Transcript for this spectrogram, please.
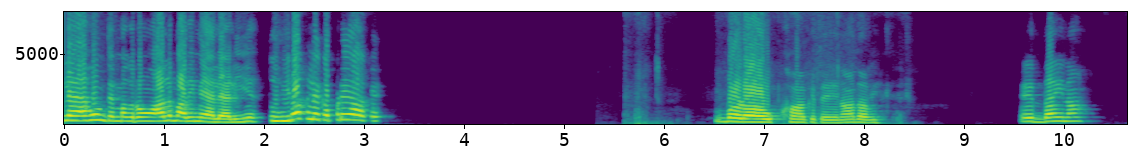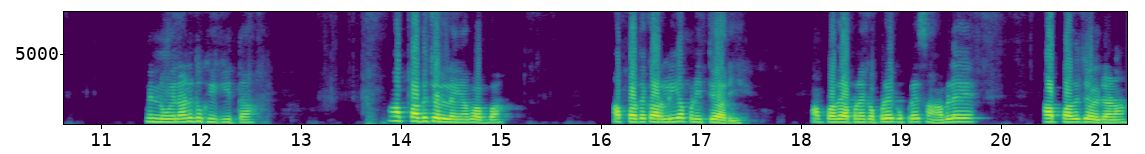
ਲੈ ਹੁਣ ਤੇ ਮਗਰੋਂ ਆ ਅਲਮਾਰੀ ਮੈਂ ਲੈ ਲਈ ਏ ਤੁਸੀਂ ਰੱਖ ਲੈ ਕੱਪੜੇ ਆ ਕੇ। ਬੜਾ ਔਖਾ ਕਿਤੇ ਇਹਨਾਂ ਦਾ ਵੀ। ਏਦਾਂ ਹੀ ਨਾ, ਮੈਨੂੰ ਇਹਨਾਂ ਨੇ ਦੁਖੀ ਕੀਤਾ। ਆਪਾਂ ਤੇ ਚੱਲੇ ਆ ਬਾਬਾ। ਆਪਾਂ ਤੇ ਕਰ ਲਈ ਆਪਣੀ ਤਿਆਰੀ। ਆਪਾਂ ਤੇ ਆਪਣੇ ਕੱਪੜੇ ਕੁਪੜੇ ਸਾਂਭ ਲਏ। ਆਪਾਂ ਤੇ ਚੱਲ ਜਾਣਾ।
